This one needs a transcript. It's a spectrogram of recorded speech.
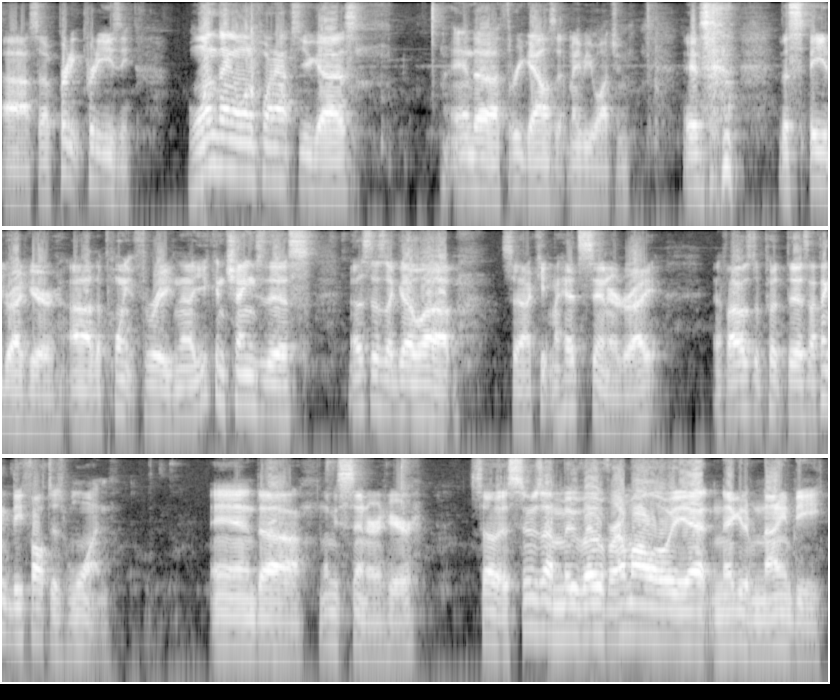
Uh, so pretty, pretty easy. One thing I want to point out to you guys, and uh, three gals that may be watching, is the speed right here, uh, the 0.3. Now you can change this. Notice as I go up, so I keep my head centered, right? If I was to put this, I think default is 1. And uh, let me center it here. So as soon as I move over, I'm all the way at negative 90,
